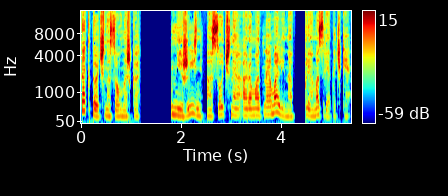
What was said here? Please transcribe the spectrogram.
Так точно, солнышко. Не жизнь, а сочная ароматная малина прямо с веточки.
